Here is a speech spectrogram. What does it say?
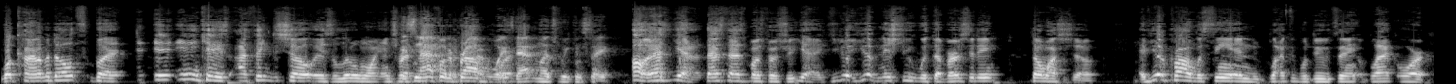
what kind of adults? But in, in any case, I think the show is a little more interesting. It's not for the Proud Boys. That much we can say. Oh, that's yeah, that's that's most for sure. Yeah, if you you have an issue with diversity, don't watch the show. If you have a problem with seeing black people do thing, black or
